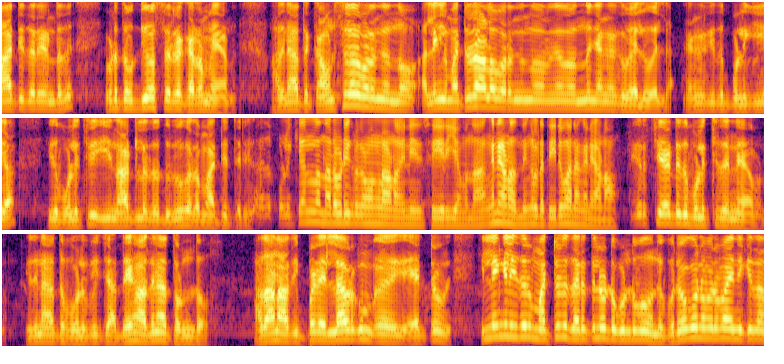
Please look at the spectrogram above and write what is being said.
മാറ്റി തരേണ്ടത് ഇവിടുത്തെ ഉദ്യോഗസ്ഥരുടെ കടമയാണ്. അതിനകത്ത് കൗൺസിലർ പറഞ്ഞെന്നോ അല്ലെങ്കിൽ മറ്റൊരാൾ പറഞ്ഞെന്നോ പറഞ്ഞതൊന്നും ഞങ്ങൾക്ക് വിലവല്ല. ഞങ്ങൾക്ക് ഇത് പൊളിക്കുക ഇത് പൊളിച്ച് ഈ നാട്ടിലത്തെ ദുരൂഹത മാറ്റി തരിക. പൊളിക്കാനുള്ള നടപടിക്രമങ്ങളാണോ ഇനി സ്വീകരിക്കാമെന്ന്? അങ്ങനെയാണോ? നിങ്ങളുടെ തീരുമാനം അങ്ങനെയാണോ? തീർച്ചയായിട്ടും ഇത് പൊളിച്ച് തന്നെ ആവണം. ഇതിനകത്ത് പൊളിപ്പിച്ച് അദ്ദേഹം അതിനകത്തുണ്ടോ? അതാണ് അതിപ്പോഴും എല്ലാവർക്കും ഏറ്റവും ഇല്ലെങ്കിൽ ഇതൊരു മറ്റൊരു തരത്തിലോട്ട് കൊണ്ടുപോകുന്നു. പുരോഗമനപരമായി നിൽക്കുന്ന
